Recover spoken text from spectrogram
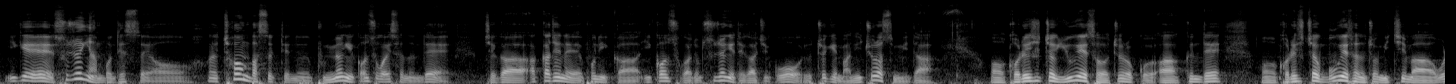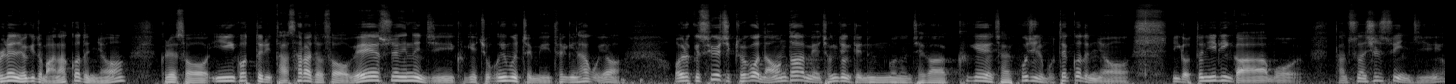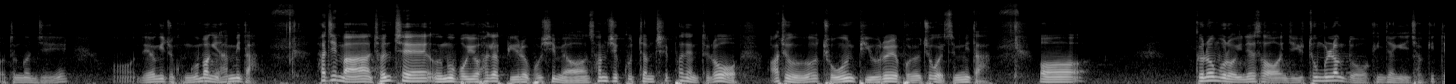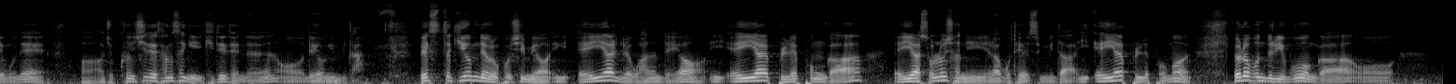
이게 수정이 한번 됐어요. 처음 봤을 때는 분명히 건수가 있었는데 제가 아까 전에 보니까 이 건수가 좀 수정이 돼가지고 이쪽에 많이 줄었습니다. 어, 거래 실적 유에서 줄었고, 아, 근데, 어, 거래 실적 무에서는 좀 있지만, 원래는 여기도 많았거든요. 그래서 이것들이 다 사라져서 왜 수정했는지 그게 좀 의문점이 들긴 하고요. 어, 이렇게 수요직 결과가 나온 다음에 정정되는 거는 제가 크게 잘 보지를 못했거든요. 이게 어떤 일인가, 뭐, 단순한 실수인지 어떤 건지, 어, 내용이 좀 궁금하긴 합니다. 하지만 전체 의무 보유 하격 비율을 보시면 39.7%로 아주 좋은 비율을 보여주고 있습니다. 어, 그럼으로 인해서 이제 유통 물량도 굉장히 적기 때문에 어, 아주 큰 시대 상승이 기대되는 어, 내용입니다. 맥스트 기업 내용을 보시면 이 AR이라고 하는데요. 이 AR 플랫폼과 AR 솔루션이라고 되어 있습니다. 이 AR 플랫폼은 여러분들이 무언가 어,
